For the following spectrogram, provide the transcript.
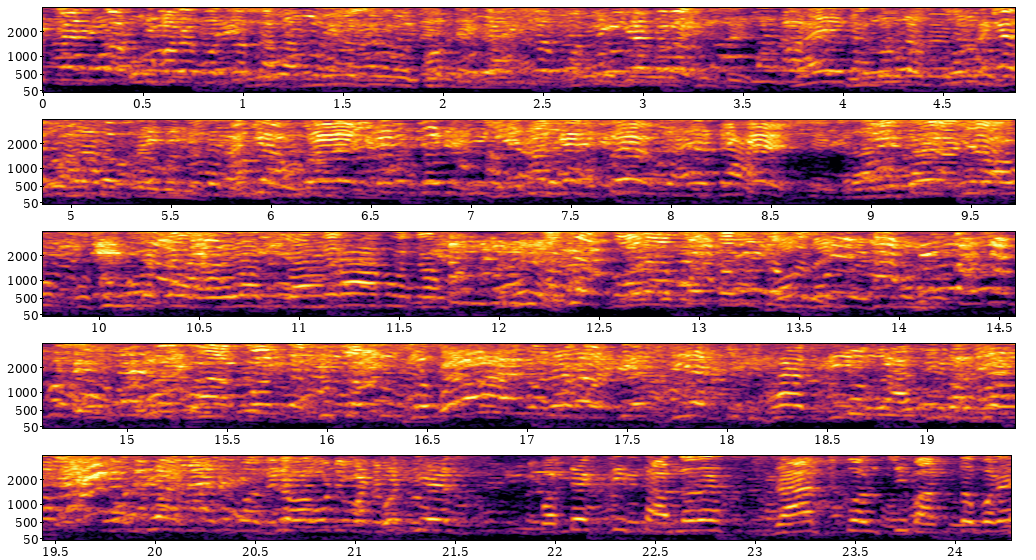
ଅଧିକାରୀଙ୍କ ମୁହଁରେ ମଧ୍ୟ ତାଲା ଅଧିକାରୀଙ୍କ ପ୍ରତିକ୍ରିୟା ଦେବେ ଆଜ୍ଞା ବାସ୍ତବ ଆଜ୍ଞା ଆଜ୍ଞା ଗଳା প্রত্যেকটি স্থানরে যাঞ্চ করছি বাস্তবরে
